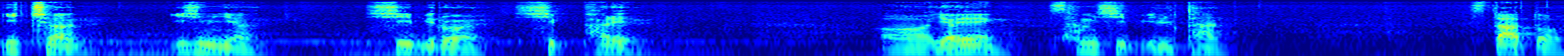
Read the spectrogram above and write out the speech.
(2020년 11월 18일) 어, 여행 31탄. 스타트.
